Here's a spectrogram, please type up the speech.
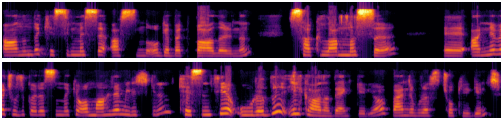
anında kesilmesi aslında o göbek bağlarının saklanması, e, anne ve çocuk arasındaki o mahrem ilişkinin kesintiye uğradığı ilk ana denk geliyor. Bence burası çok ilginç.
